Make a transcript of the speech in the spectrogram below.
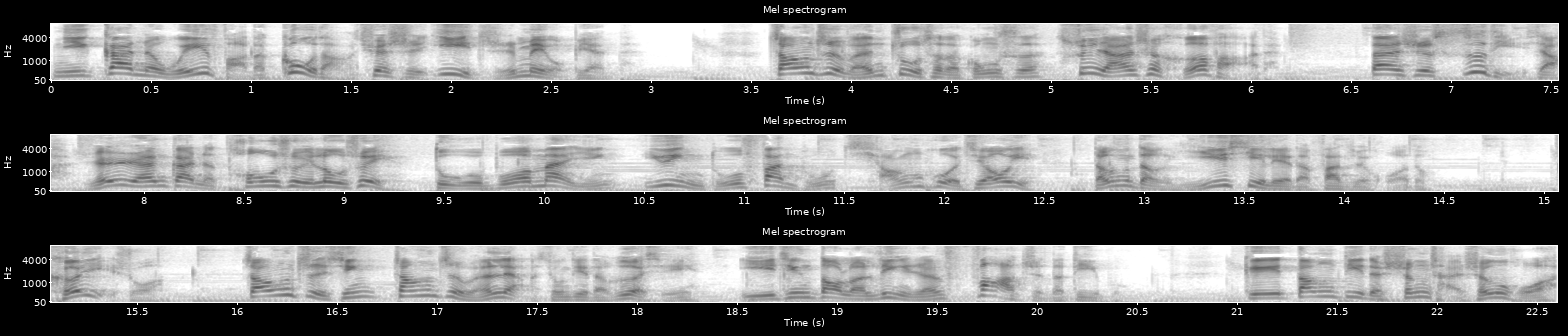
你干着违法的勾当却是一直没有变的。张志文注册的公司虽然是合法的，但是私底下仍然干着偷税漏税、赌博卖淫、运毒贩毒、强迫交易等等一系列的犯罪活动。可以说，张志新、张志文两兄弟的恶行已经到了令人发指的地步，给当地的生产生活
